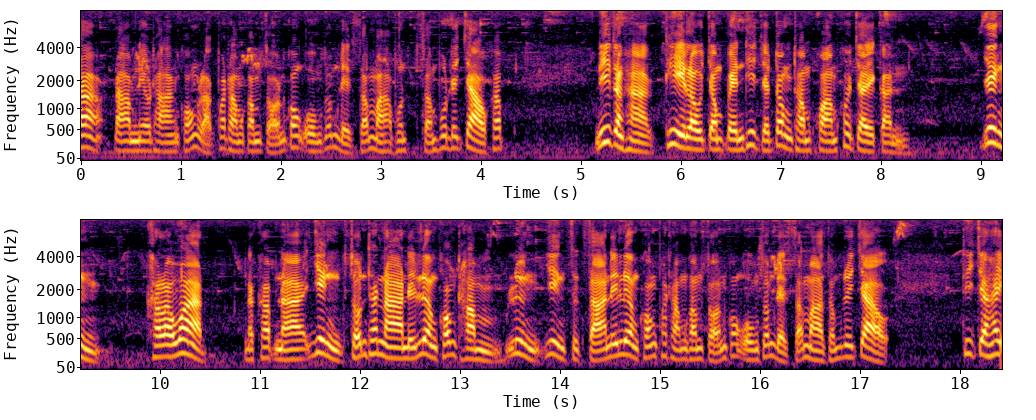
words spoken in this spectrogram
ตาตามแนวทางของหลักพระธรรมคำสอนขององค์สมเด็จสัมมาสัมพุทธเจ้าครับ นี้ต่างหากที่เราจำเป็นที่จะต้องทำความเข้าใจกัน ยิ่งคารวาสนะครับนะยิ่งสนทนาในเรื่องของธรรมเรื่องยิ่งศึกษาในเรื่องของพระธรรมคำสอนขององค์สมเด็จสัมมาสัมพุทธเจ้า ที่จะให้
